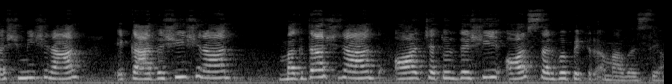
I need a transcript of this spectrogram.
दशमी श्राद्ध, एकादशी श्राद्ध मगधा श्राद्ध और चतुर्दशी और सर्वपित्र अमावस्या।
